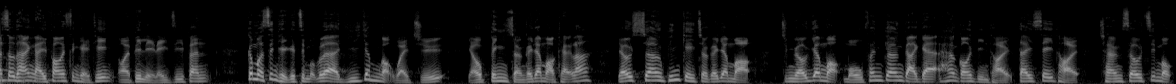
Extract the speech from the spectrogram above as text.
家收睇《藝方星期天》，我係 Billy 李子芬。今日星期嘅節目咧，以音樂為主，有冰上嘅音樂劇啦，有相片記載嘅音樂，仲有音樂無分疆界嘅香港電台第四台長壽節目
